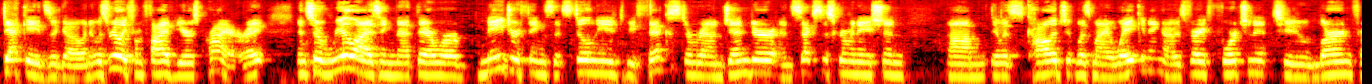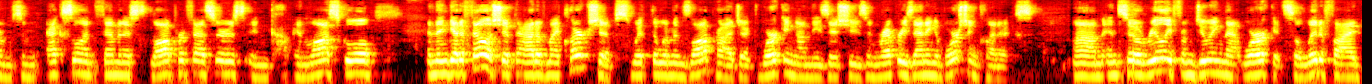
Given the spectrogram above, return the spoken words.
decades ago, and it was really from five years prior, right? And so realizing that there were major things that still needed to be fixed around gender and sex discrimination. Um, it was college. It was my awakening. I was very fortunate to learn from some excellent feminist law professors in in law school and then get a fellowship out of my clerkships with the Women's Law Project, working on these issues and representing abortion clinics. Um, and so, really, from doing that work, it solidified.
